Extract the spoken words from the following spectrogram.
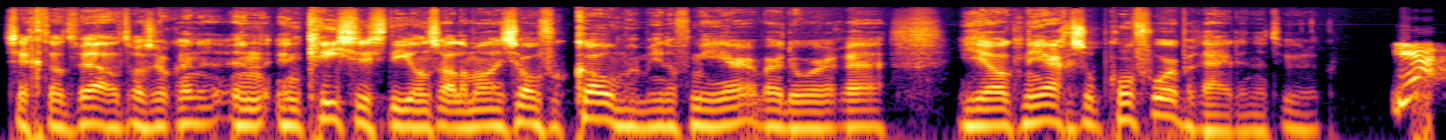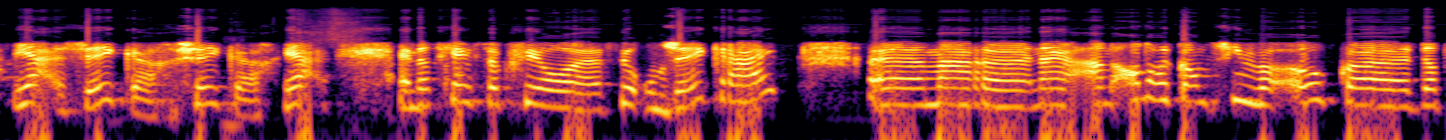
zeg dat wel. Het was ook een, een, een crisis die ons allemaal is overkomen, min of meer. Waardoor uh, je ook nergens op kon voorbereiden natuurlijk. Ja, ja, zeker, zeker. Ja. En dat geeft ook veel, uh, veel onzekerheid. Uh, maar uh, nou ja, aan de andere kant zien we ook dat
